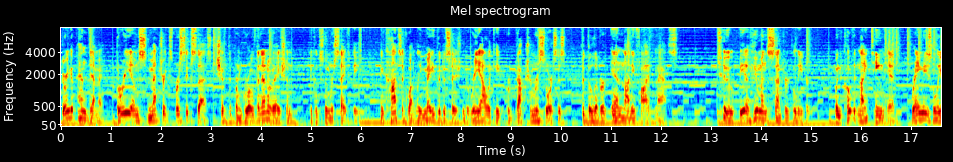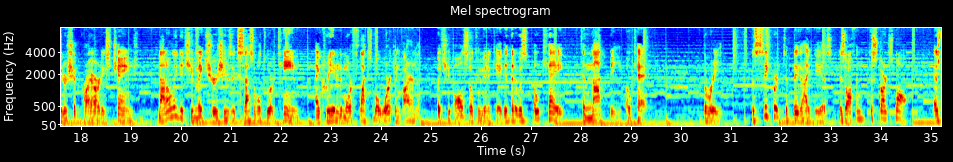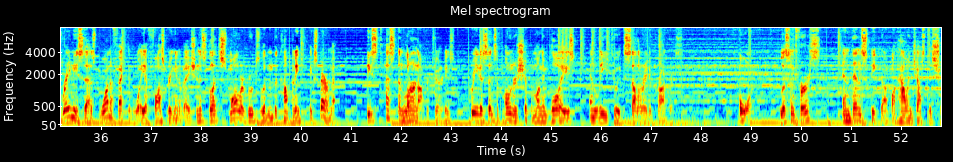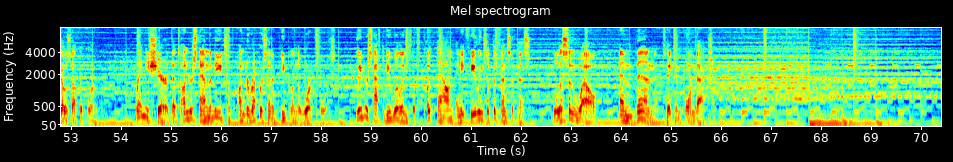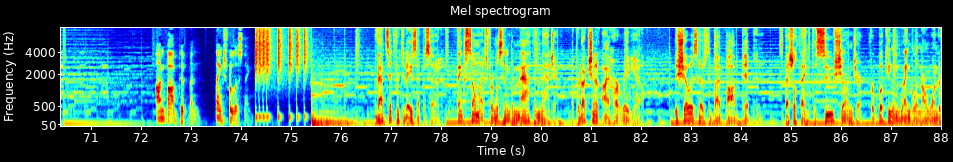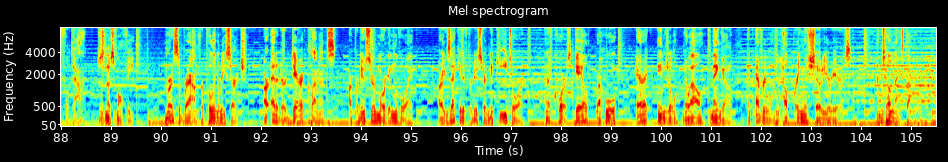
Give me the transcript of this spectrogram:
During the pandemic, 3M's metrics for success shifted from growth and innovation to consumer safety, and consequently made the decision to reallocate production resources to deliver N95 masks. Two, be a human centered leader. When COVID 19 hit, Rami's leadership priorities changed. Not only did she make sure she was accessible to her team and created a more flexible work environment, but she also communicated that it was okay to not be okay. Three, the secret to big ideas is often to start small. As Ramey says, one effective way of fostering innovation is to let smaller groups within the company experiment. These test and learn opportunities create a sense of ownership among employees and lead to accelerated progress. Four, listen first and then speak up on how injustice shows up at work. Ramey shared that to understand the needs of underrepresented people in the workforce, leaders have to be willing to put down any feelings of defensiveness, listen well, and then take informed action. I'm Bob Pittman. Thanks for listening. That's it for today's episode. Thanks so much for listening to Math and Magic, a production of iHeartRadio. The show is hosted by Bob Pittman. Special thanks to Sue Schillinger for booking and wrangling our wonderful talent, which is no small feat. Marissa Brown for pulling research. Our editor, Derek Clements. Our producer, Morgan Lavoie. Our executive producer, Nikki Ettore. And of course, Gail, Rahul, Eric, Angel, Noel, Mango, and everyone who helped bring this show to your ears. Until next time.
